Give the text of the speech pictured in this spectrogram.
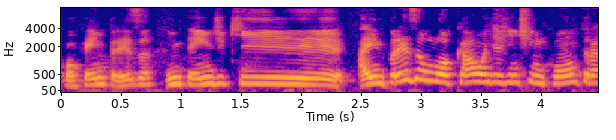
qualquer empresa, entende que a empresa é o local onde a gente encontra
